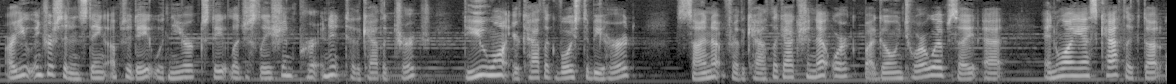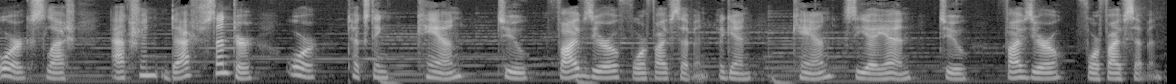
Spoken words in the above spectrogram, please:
Are you interested in staying up to date with New York state legislation pertinent to the Catholic Church? Do you want your Catholic voice to be heard? Sign up for the Catholic Action Network by going to our website at nyscatholic.org slash action center or texting CAN to 50457. Again, CAN, C A N, to 50457.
